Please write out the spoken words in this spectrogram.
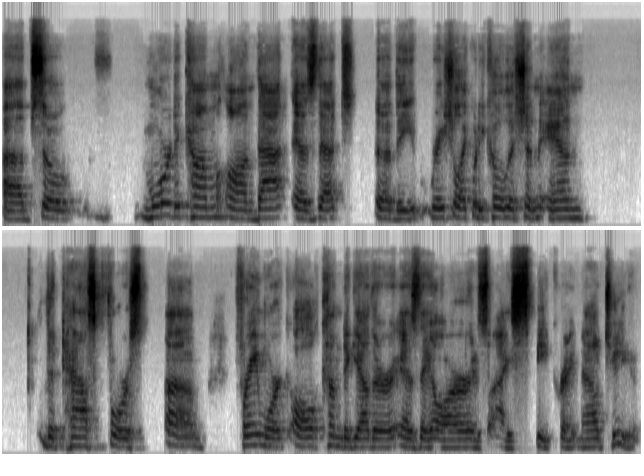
Uh, so more to come on that as that uh, the Racial Equity Coalition and the task force um, framework all come together as they are as I speak right now to you.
